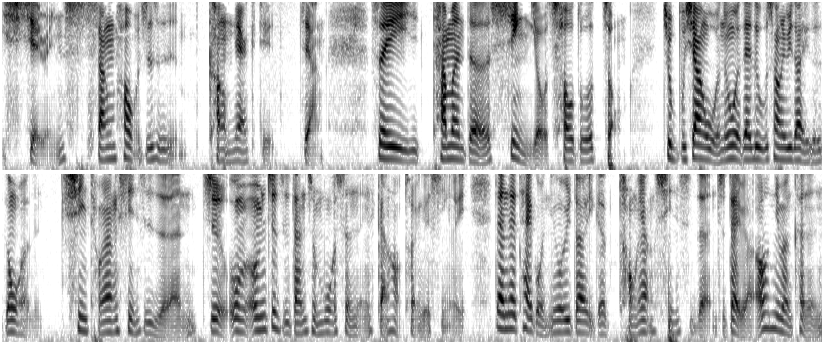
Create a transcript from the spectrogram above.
血缘商号就是 connected 这样，所以他们的姓有超多种。就不像我，如果在路上遇到一个跟我姓同样姓氏的人，就我们我们就只单纯陌生人，刚好同一个姓而已。但在泰国，你会遇到一个同样姓氏的人，就代表哦，你们可能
